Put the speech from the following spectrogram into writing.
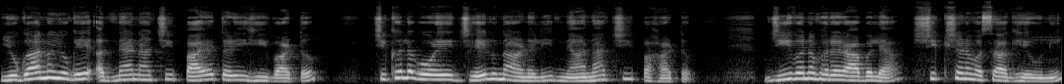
युगानुयुगे अज्ञानाची पायतळी ही वाट चिखल गोळे झेलून आणली ज्ञानाची पहाट. जीवनभर राबल्या शिक्षण वसा घेऊनी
